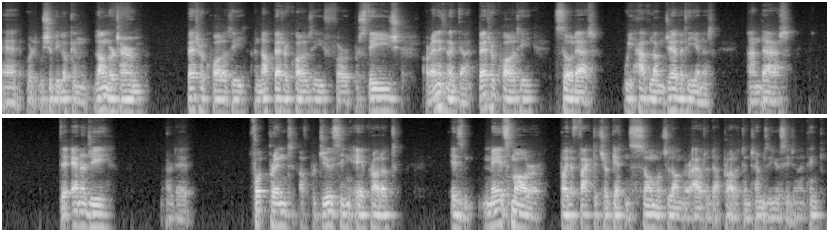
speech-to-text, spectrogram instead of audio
Uh, we should be looking longer term, better quality, and not better quality for prestige or anything like that. Better quality so that we have longevity in it and that the energy or the footprint of producing a product is made smaller by the fact that you're getting so much longer out of that product in terms of usage. And I think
